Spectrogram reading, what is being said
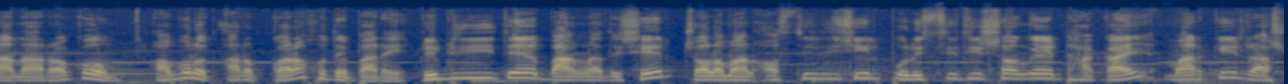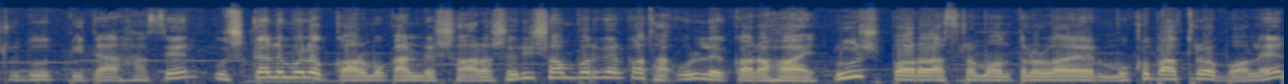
নানা রকম অবরোধ আরোপ করা হতে পারে। বিবৃতিতে বাংলাদেশের চলমান অস্থিতিশীল পরিস্থিতির সঙ্গে ঢাকায় মার্কিন রাষ্ট্রদূত পিটার হাসের উস্কানিমূলক কর্মকাণ্ডের সরাসরি সম্পর্কের কথা উল্লেখ করা হয়। রুশ পররাষ্ট্র মন্ত্রণালয়ের মুখপাত্র বলেন,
